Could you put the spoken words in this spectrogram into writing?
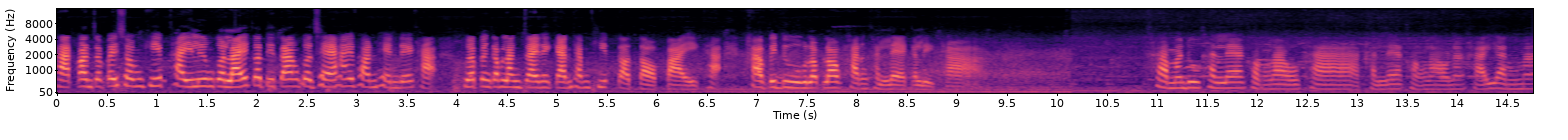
ค่ะ ก่อนจะไปชมคลิปใครลืมกดไลค์ กดติดตาม กดแชร์ให้พรเพนด้วยค่ะ เพื่อเป็นกำลังใจในการทำคลิปต่อๆไปค่ะ ค่ะไปดูรอบๆคันคันแรกกันเลยค่ะ ค่ะมาดูคันแรกของเราค่ะ คันแรกของเรานะคะ ยันมา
